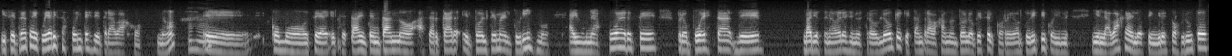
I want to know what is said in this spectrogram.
Y se trata de cuidar esas fuentes de trabajo, ¿no? Eh, como se, está intentando acercar el, todo el tema del turismo. Hay una fuerte propuesta de varios senadores de nuestro bloque que están trabajando en todo lo que es el corredor turístico y en, y en la baja de los ingresos brutos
